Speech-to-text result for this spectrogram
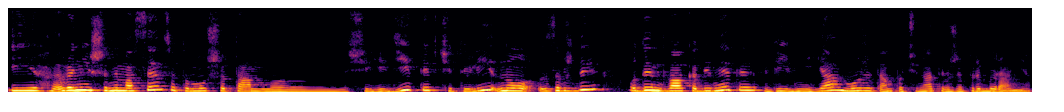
І раніше нема сенсу, тому що там е, ще є діти, вчителі, але завжди один-два кабінети вільні. Я можу там починати вже прибирання.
